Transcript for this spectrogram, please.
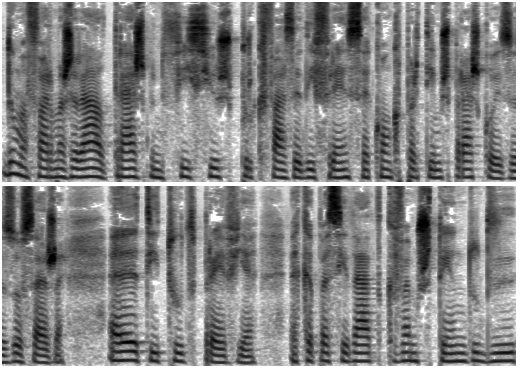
De uma forma geral, traz benefícios porque faz a diferença com que partimos para as coisas, ou seja, a atitude prévia, a capacidade que vamos tendo de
